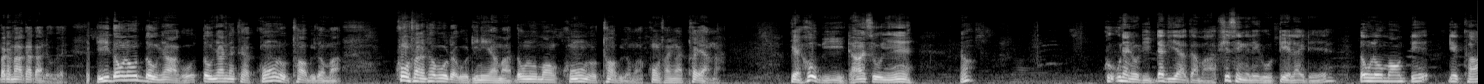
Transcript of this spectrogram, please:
ပထမကကလိုပဲဒီသုံးလုံးတုံညကိုတုံညနှစ်ခတ်ခွန်းလို့ထောက်ပြီးတော့မှခွန်ထိုင်ထွက်ဖို့အတွက်ကိုဒီနေရာမှာသုံးလုံးပေါင်းခွန်းလို့ထောက်ပြီးတော့မှခွန်ထိုင်ကထွက်ရမှာကဲဟုတ်ပြီဒါဆိုရင်နော်ခုဦးနိုင်တို့ဒီတက်တိယကမှာဖြစ်စဉ်ကလေးကိုတည်လိုက်တယ်သုံးလုံးပေါင်းတစ်တစ်ခါ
